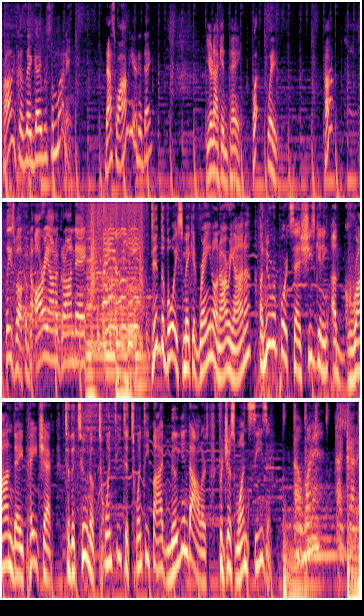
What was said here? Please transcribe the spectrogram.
Probably because they gave her some money. That's why I'm here today. You're not getting paid. What? Wait. Huh? Please welcome to Ariana Grande. Did The Voice make it rain on Ariana? A new report says she's getting a grande paycheck to the tune of 20 to 25 million dollars for just one season. I want it, I got it.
